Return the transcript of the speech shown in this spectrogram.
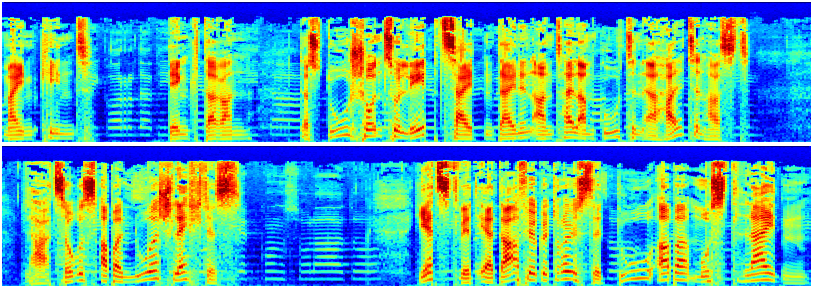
Mein Kind, denk daran, dass du schon zu Lebzeiten deinen Anteil am Guten erhalten hast, Lazarus aber nur Schlechtes. Jetzt wird er dafür getröstet, du aber musst leiden.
